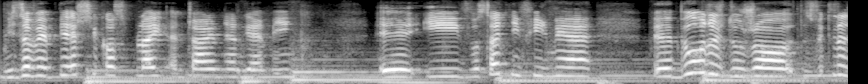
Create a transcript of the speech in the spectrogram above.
Widzowie, pierwszy cosplay Engineer Gaming y, i w ostatnim filmie y, było dość dużo. Zwykle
